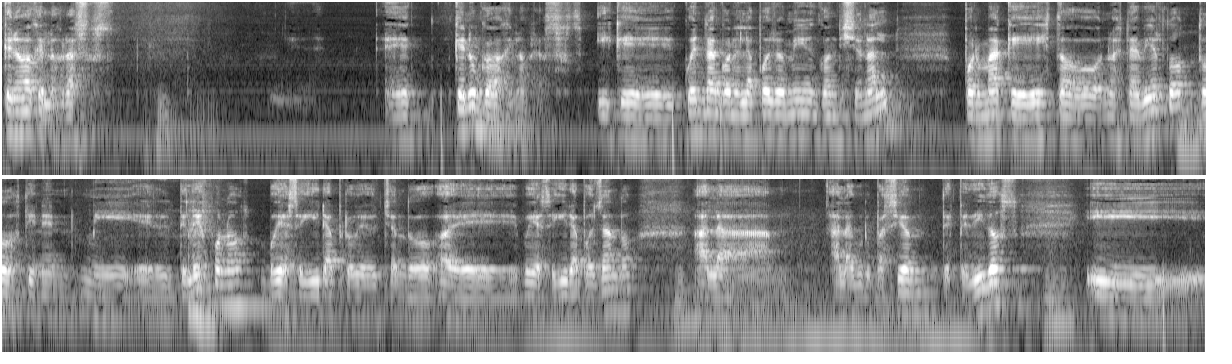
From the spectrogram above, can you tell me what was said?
Que no bajen los brazos. Eh, que nunca bajen los brazos. Y que cuentan con el apoyo mío incondicional. Por más que esto no esté abierto, todos tienen mi, el teléfono. Voy a seguir aprovechando, eh, voy a seguir apoyando a la, a la agrupación Despedidos. Y,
